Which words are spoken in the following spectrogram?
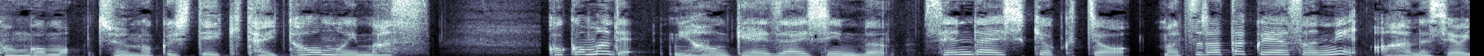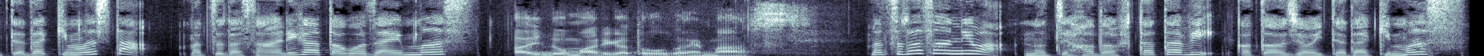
今後も注目していきたいと思います。ここまで日本経済新聞仙台支局長松田拓也さんにお話をいただきました。松田さんありがとうございます。はい、どうもありがとうございます。松田さんには後ほど再びご登場いただきます。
